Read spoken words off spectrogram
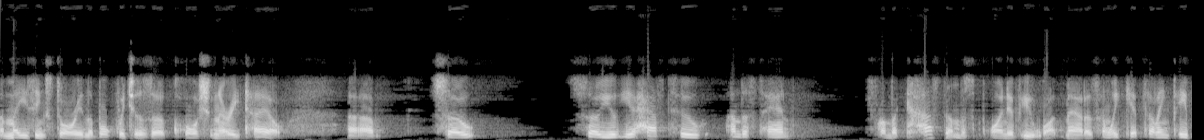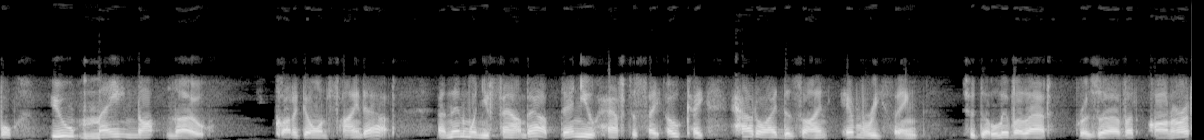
amazing story in the book, which is a cautionary tale. Uh, so, so you you have to understand from the customer's point of view what matters, and we kept telling people you may not know. You've Got to go and find out. And then when you found out, then you have to say, okay, how do I design everything to deliver that, preserve it, honor it?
